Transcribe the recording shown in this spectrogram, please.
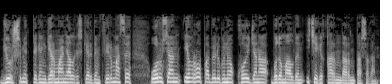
гюршемет деген германиялык ишкердин фирмасы орусиянын европа бөлүгүнө кой жана бодомалдын ичеги карындарын ташыган.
